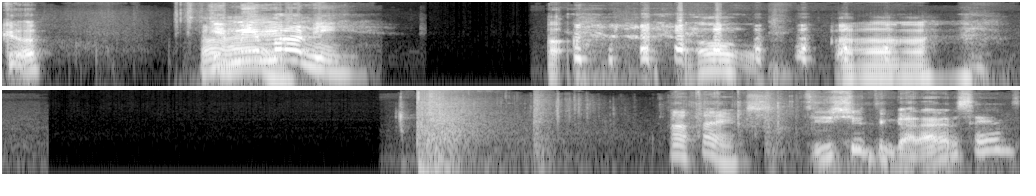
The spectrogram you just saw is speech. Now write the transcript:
quicker. Give me money. Oh, uh, Oh, thanks. Did you shoot the gun out of his hand?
